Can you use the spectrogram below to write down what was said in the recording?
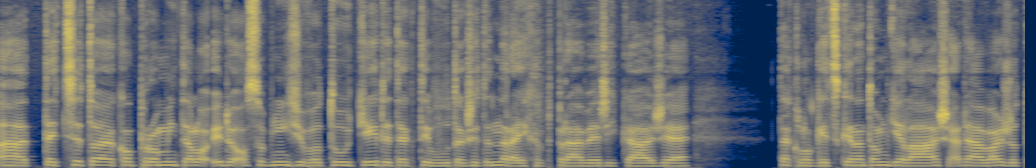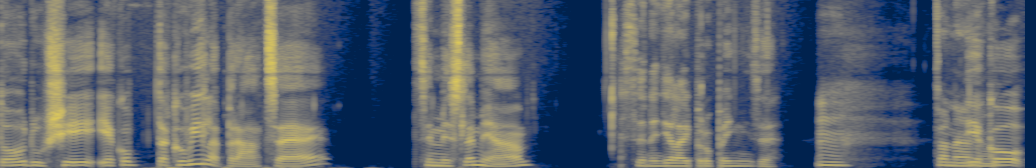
a teď se to jako promítalo i do osobních životů těch detektivů, takže ten Reichert právě říká, že tak logicky na tom děláš a dáváš do toho duši jako takovýhle práce, si myslím já, se nedělají pro peníze. Mm, to ne. No. Jako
